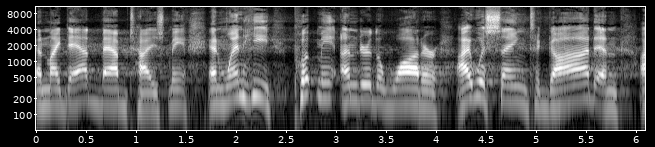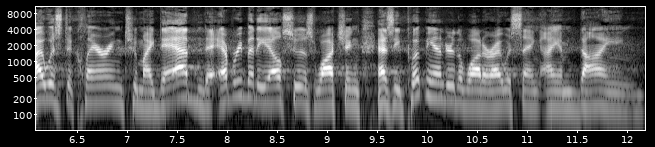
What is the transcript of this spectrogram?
and my dad baptized me. And when he put me under the water, I was saying to God and I was declaring to my dad and to everybody else who was watching, as he put me under the water, I was saying, I am dying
